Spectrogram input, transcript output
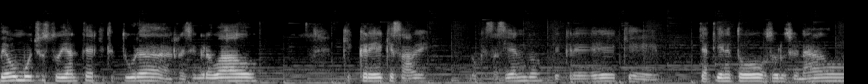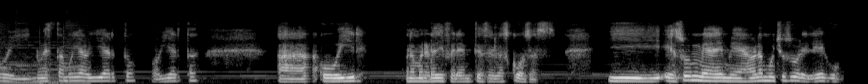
veo mucho estudiante de arquitectura recién graduado que cree que sabe lo que está haciendo, que cree que ya tiene todo solucionado y no está muy abierto o abierta a oír una manera diferente de hacer las cosas. Y eso me, me habla mucho sobre el ego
